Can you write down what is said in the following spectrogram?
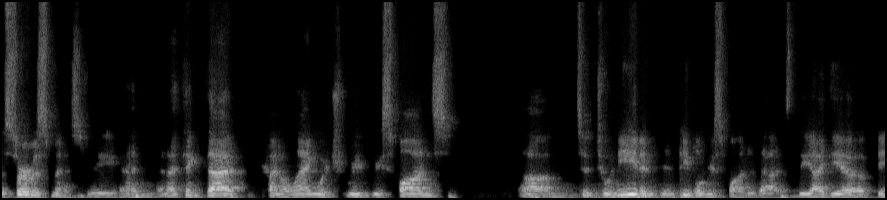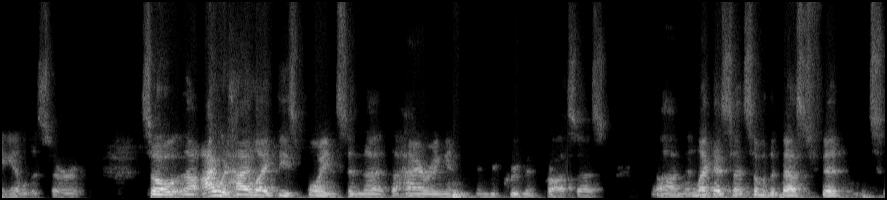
a service ministry, and and I think that kind of language re- responds um, to to a need, and, and people respond to that. It's the idea of being able to serve. So uh, I would highlight these points in the the hiring and, and recruitment process. Um, and like I said, some of the best fits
